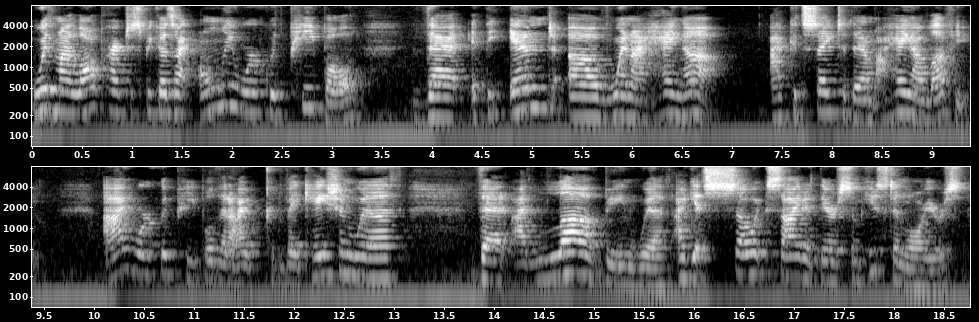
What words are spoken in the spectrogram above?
with my law practice because I only work with people that at the end of when I hang up, I could say to them, "Hey, I love you." I work with people that I could vacation with, that I love being with. I get so excited. There are some Houston lawyers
